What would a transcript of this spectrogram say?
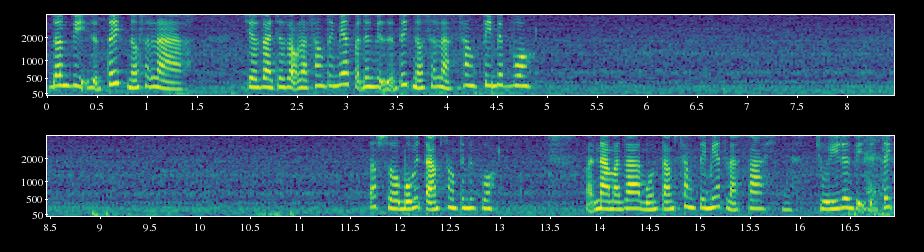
đơn vị diện tích nó sẽ là chiều dài chiều rộng là cm và đơn vị diện tích nó sẽ là cm vuông. Đáp số 48 cm vuông. Bạn nào mà ra 48 cm là sai. Chú ý đơn vị diện tích.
